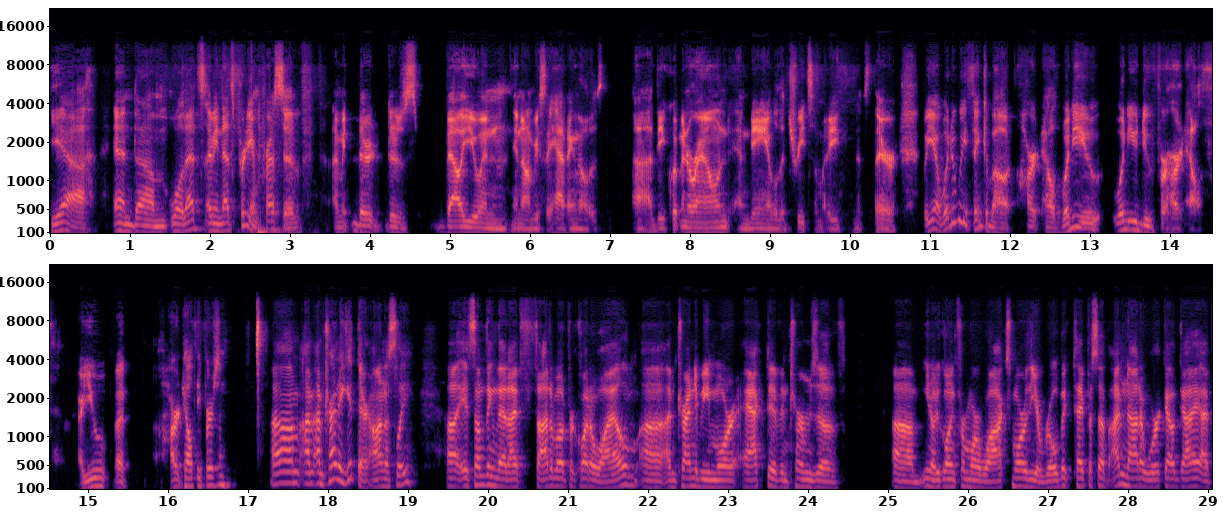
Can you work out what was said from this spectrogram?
Yeah, and um, well, that's. I mean, that's pretty impressive. I mean, there there's value in in obviously having those uh, the equipment around and being able to treat somebody that's there. But yeah, what do we think about heart health? What do you what do you do for heart health? Are you a heart healthy person? Um, I'm I'm trying to get there. Honestly, uh, it's something that I've thought about for quite a while. Uh, I'm trying to be more active in terms of um, you know, going for more walks, more of the aerobic type of stuff. I'm not a workout guy. I've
